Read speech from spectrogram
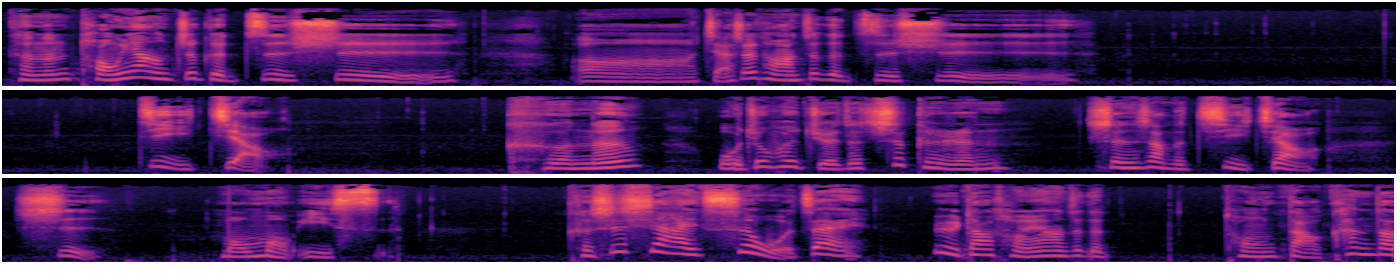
可能同样这个字是，呃，假设同样这个字是计较，可能我就会觉得这个人身上的计较是某某意思。可是下一次我再遇到同样这个通道，看到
